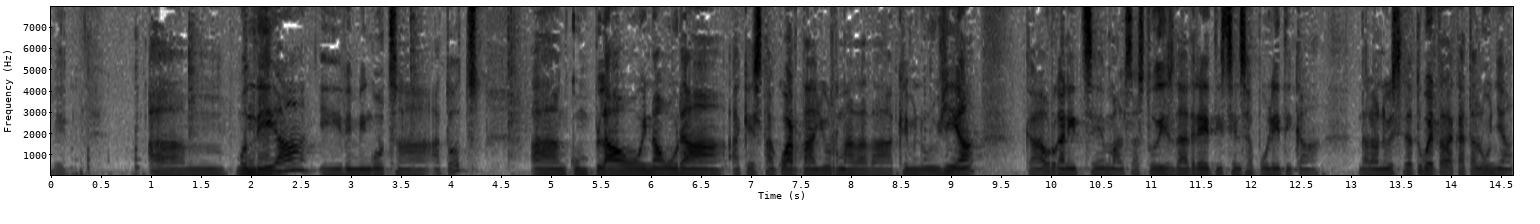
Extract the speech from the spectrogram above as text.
Bé, um, bon dia i benvinguts a, a tots. Em complau inaugurar aquesta quarta jornada de criminologia que organitzem els estudis de dret i ciència política de la Universitat Oberta de Catalunya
